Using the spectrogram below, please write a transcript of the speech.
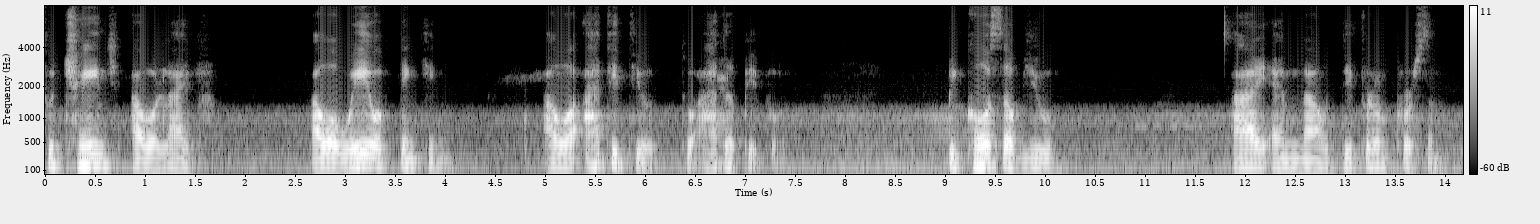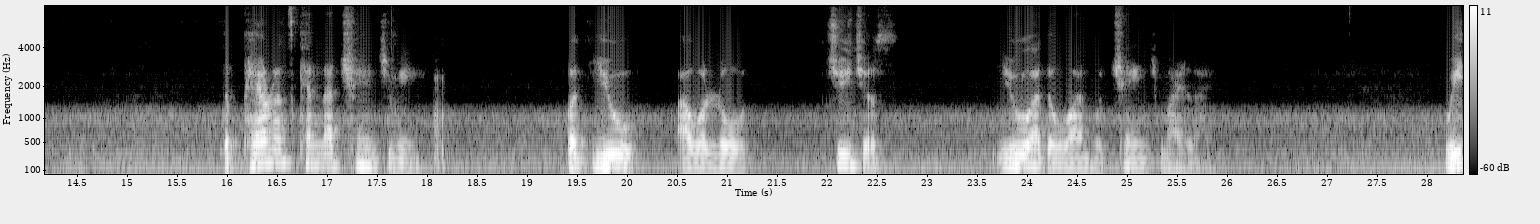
to change our life, our way of thinking, our attitude to other people. Because of you, I am now different person. The parents cannot change me, but you, our Lord, Jesus, you are the one who changed my life. We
